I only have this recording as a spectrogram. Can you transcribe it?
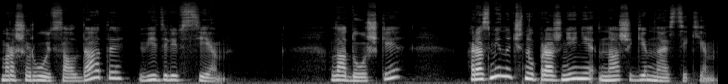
маршируют солдаты, видели все. Ладошки – разминочное упражнение нашей гимнастики.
